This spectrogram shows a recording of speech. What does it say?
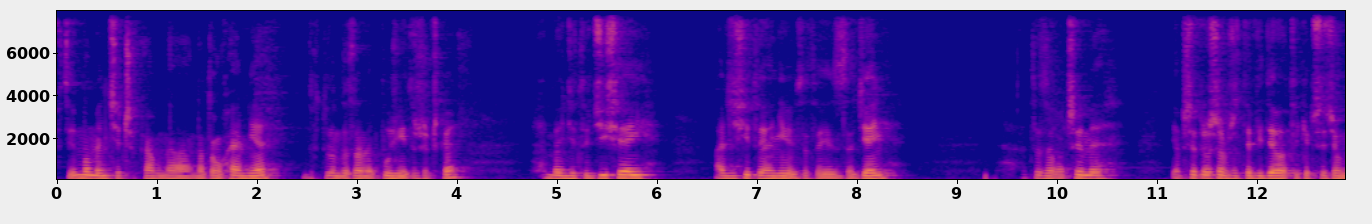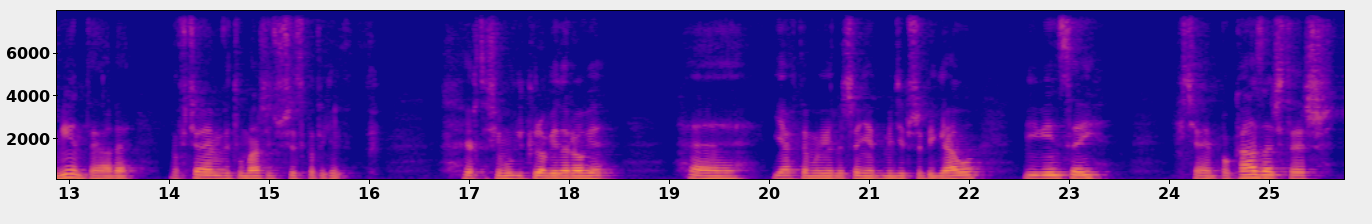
W tym momencie czekam na, na tą chemię, którą dostanę później troszeczkę. Będzie to dzisiaj, a dzisiaj to ja nie wiem, co to jest za dzień. To zobaczymy. Ja przepraszam, że te wideo takie przeciągnięte, ale no chciałem wytłumaczyć wszystko tak jak, jak to się mówi, krowie na rowie. E, jak to moje leczenie będzie przebiegało mniej więcej. Chciałem pokazać też,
